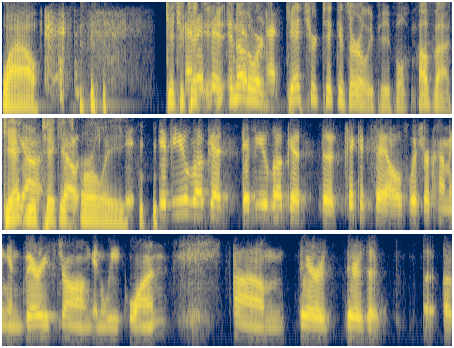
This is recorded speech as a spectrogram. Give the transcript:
Wow. Get your And ticket. In, in other words, and- get your tickets early, people. How's that? Get Yeah, your tickets so- early. if you look at if you look at the ticket sales, which are coming in very strong in week one, um, there's there's a, a, a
